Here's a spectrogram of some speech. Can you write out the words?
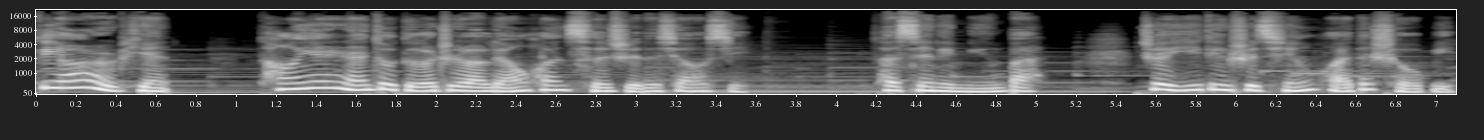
第二天。唐嫣然就得知了梁欢辞职的消息，她心里明白，这一定是秦淮的手笔。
